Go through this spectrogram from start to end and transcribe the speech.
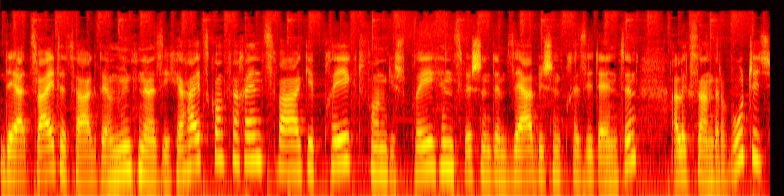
Der zweite Tag der Münchner Sicherheitskonferenz war geprägt von Gesprächen zwischen dem serbischen Präsidenten Alexander Vucic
